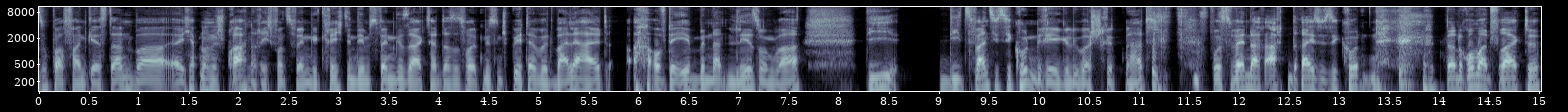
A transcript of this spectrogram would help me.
super fand gestern, war, äh, ich habe noch eine Sprachnachricht von Sven gekriegt, in dem Sven gesagt hat, dass es heute ein bisschen später wird, weil er halt auf der eben benannten Lesung war, die die 20-Sekunden-Regel überschritten hat, wo Sven nach 38 Sekunden dann Roman fragte,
